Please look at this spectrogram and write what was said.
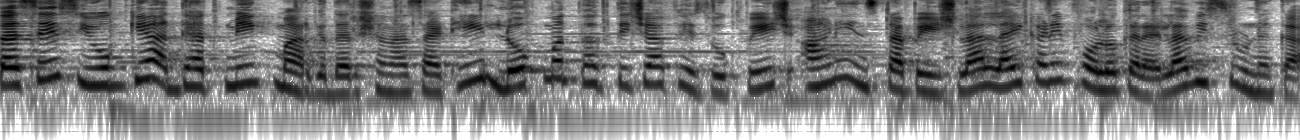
तसेच योग्य आध्यात्मिक मार्गदर्शनासाठी लोकमत भक्तीच्या फेसबुक पेज आणि इन्स्टा पेजला लाईक आणि फॉलो करायला विसरू नका.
